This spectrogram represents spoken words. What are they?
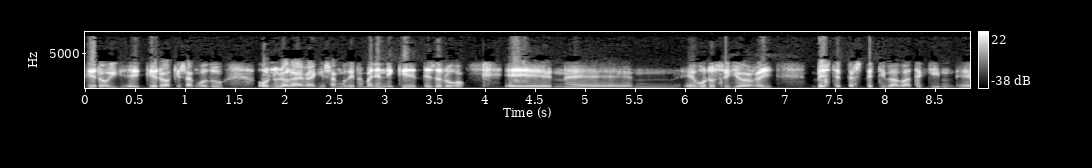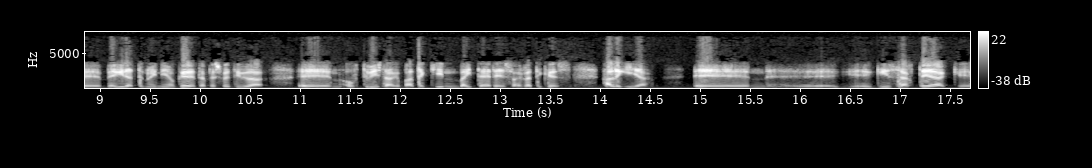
gero, e, geroak izango du onuragarriak izango diran. Baina nik, eh, desde logo, en, en, evoluzio horri beste perspektiba batekin e, begiraten nahi nioke, eta perspektiba en, optimista batekin baita ere, zagatik ez, alegia, en, e, gizarteak e,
